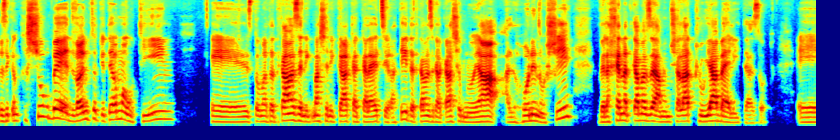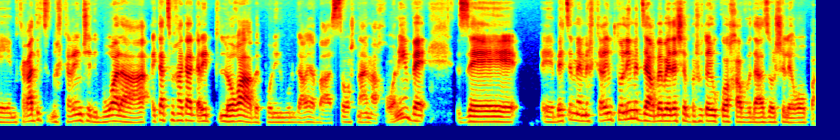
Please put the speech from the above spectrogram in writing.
וזה גם קשור בדברים קצת יותר מהותיים אה, זאת אומרת עד כמה זה מה שנקרא כלכלה יצירתית, עד כמה זה כלכלה שבנויה על הון אנושי ולכן עד כמה זה הממשלה תלויה באליטה הזאת. קראתי קצת מחקרים שדיברו על ה... הייתה צמיחה כלכלית לא רעה בפולין ובולגריה בעשור שניים האחרונים וזה בעצם מחקרים תולים את זה הרבה בידי שהם פשוט היו כוח העבודה הזול של אירופה.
